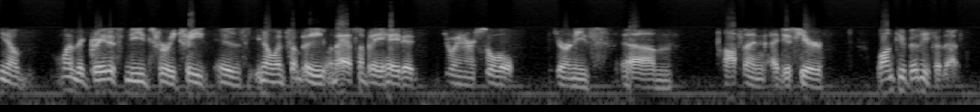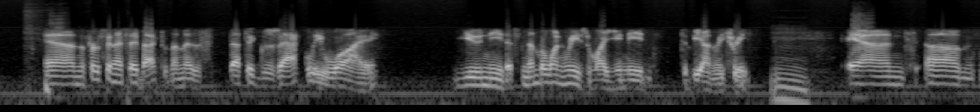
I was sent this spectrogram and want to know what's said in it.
you know one of the greatest needs for retreat is, you know, when somebody, when I ask somebody, hey, to join our soul journeys, um, often I just hear, well, I'm too busy for that. And the first thing I say back to them is, that's exactly why you need, that's number one reason why you need to be on retreat. Mm. And, um,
